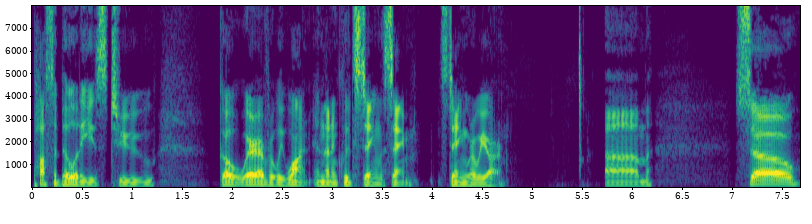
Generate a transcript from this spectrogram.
possibilities to go wherever we want. And that includes staying the same, staying where we are. Um, so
